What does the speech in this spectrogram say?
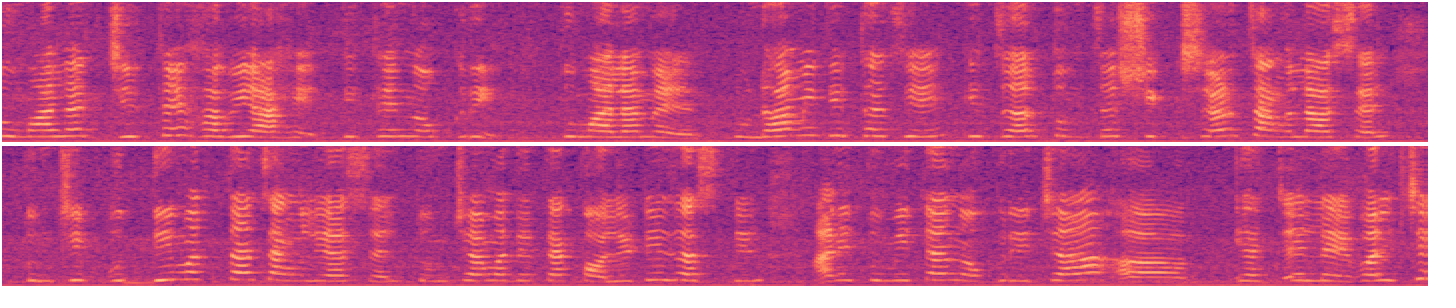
तुम्हाला जिथे हवी आहे तिथे नोकरी. तुम्हाला मिळेल. पुन्हा मी तिथंच येईल की जर तुमचं शिक्षण चांगलं असेल तुमची बुद्धिमत्ता चांगली असेल तुमच्यामध्ये त्या क्वालिटीज असतील आणि तुम्ही त्या नोकरीच्या ह्याचे लेवलचे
